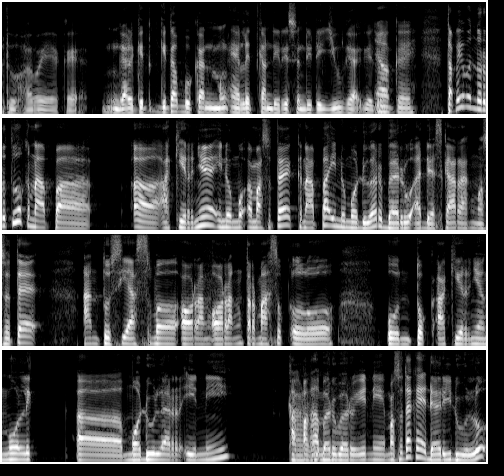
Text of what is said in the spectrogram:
aduh apa ya kayak nggak kita, kita bukan mengelitkan diri sendiri juga gitu. Oke. Tapi menurut lu kenapa eh, akhirnya Indo eh, maksudnya kenapa Indo modular baru ada sekarang? Maksudnya antusiasme orang-orang termasuk lo untuk akhirnya ngulik eh, modular ini apakah Karena- baru-baru ini? Maksudnya kayak dari dulu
